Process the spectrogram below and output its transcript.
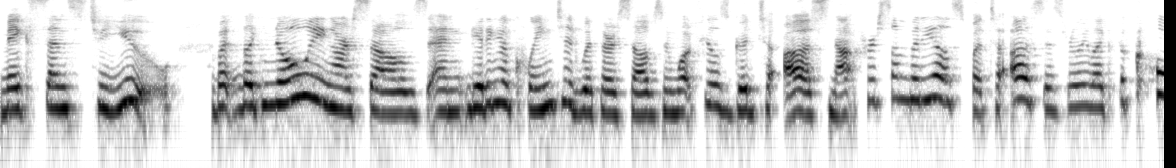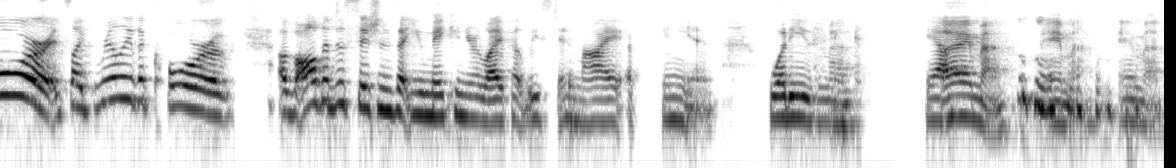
makes sense to you but like knowing ourselves and getting acquainted with ourselves and what feels good to us not for somebody else but to us is really like the core. It's like really the core of of all the decisions that you make in your life at least in my opinion. What do you Amen. think? Yeah. Amen. Amen. Amen.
